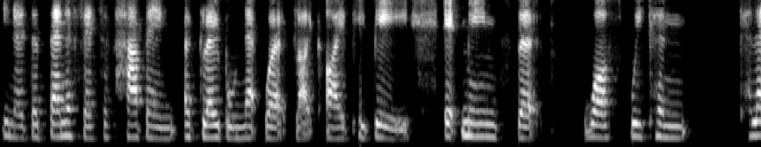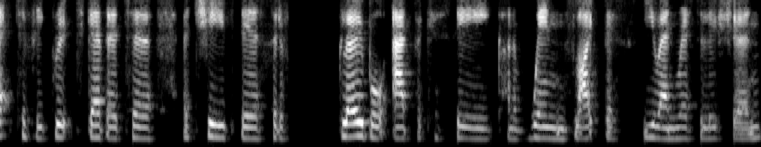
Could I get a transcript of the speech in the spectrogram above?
you know the benefit of having a global network like IAPB. It means that whilst we can collectively group together to achieve the sort of global advocacy kind of wins like this UN resolution,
